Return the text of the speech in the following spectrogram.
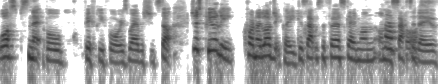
Wasps netball 54 is where we should start. Just purely chronologically, because that was the first game on, on the Saturday of,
